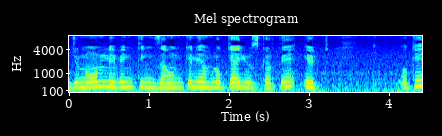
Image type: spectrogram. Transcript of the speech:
जो नॉन लिविंग थिंग्स हैं, उनके लिए हम लोग क्या यूज़ करते हैं? It okay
